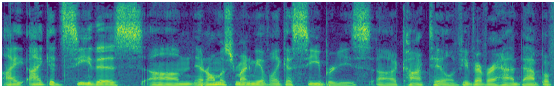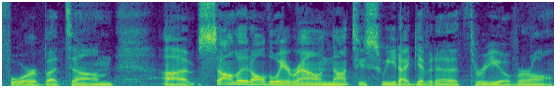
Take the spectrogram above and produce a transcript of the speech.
I, I could see this. Um, it almost reminded me of like a sea breeze uh, cocktail if you've ever had that before. But um, uh, solid all the way around, not too sweet. I give it a three overall.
